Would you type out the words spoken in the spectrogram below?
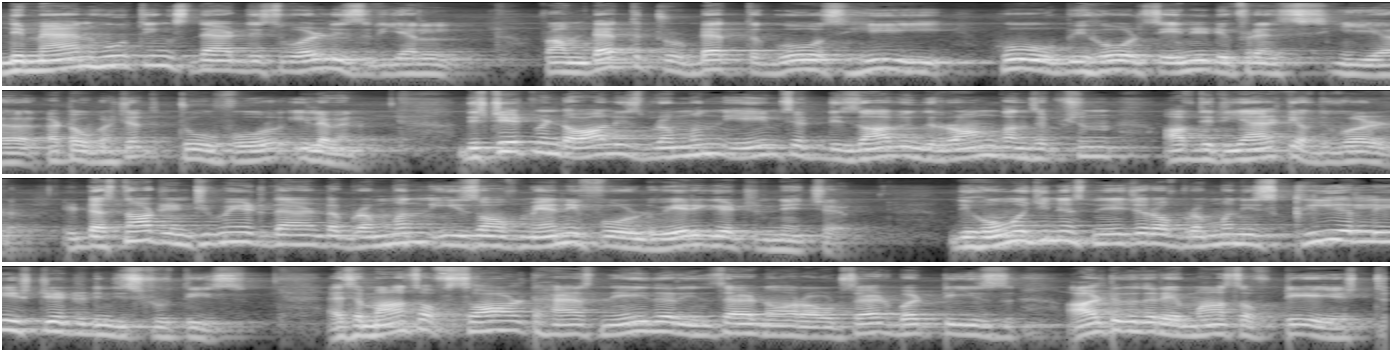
the man who thinks that this world is real. From death to death goes he who beholds any difference here. Kathopanishad 2 4 11. The statement all is Brahman aims at dissolving the wrong conception of the reality of the world. It does not intimate that the Brahman is of manifold, variegated nature. The homogeneous nature of Brahman is clearly stated in the Shrutis. As a mass of salt has neither inside nor outside, but is altogether a mass of taste,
